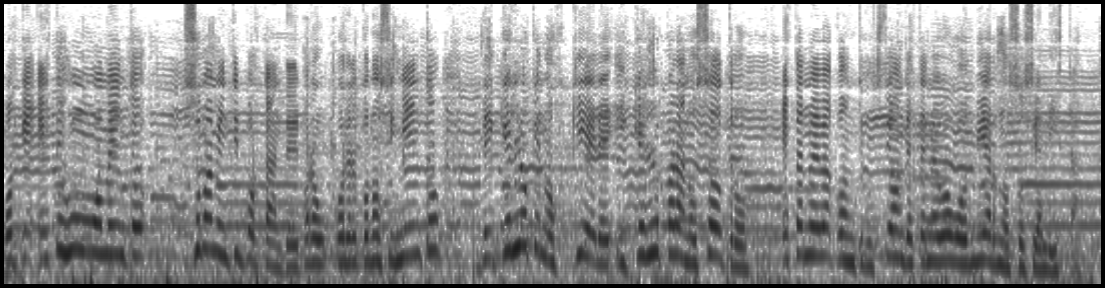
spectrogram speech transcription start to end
porque este es un momento sumamente importante por, por el conocimiento de qué es lo que nos quiere y qué es lo para nosotros esta nueva construcción de este nuevo gobierno socialista.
